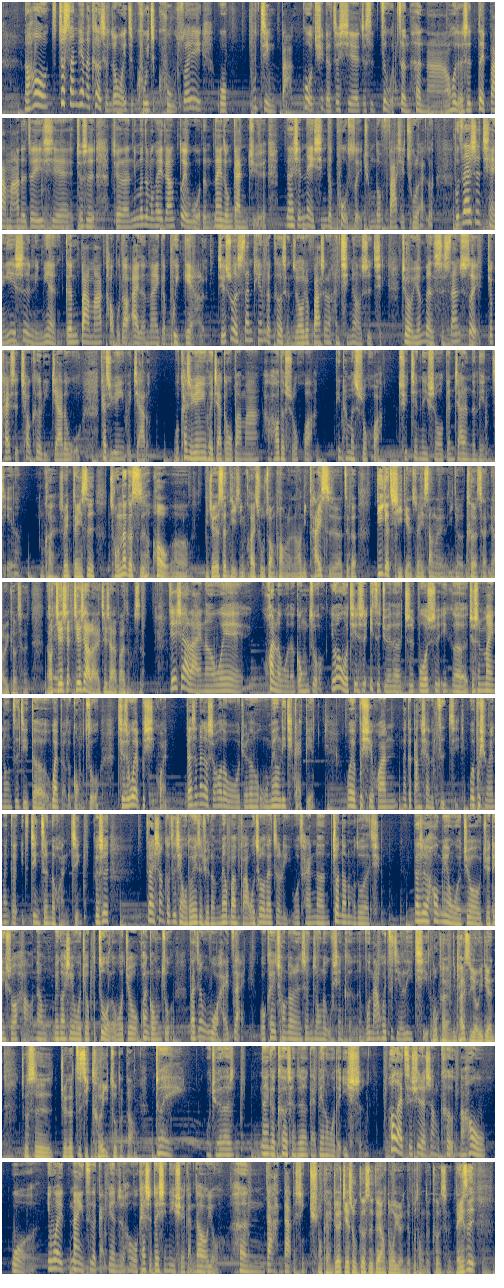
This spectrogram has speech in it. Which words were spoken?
然后这三天的课程中，我一直哭，一直哭，所以我。不仅把过去的这些就是自我憎恨啊，或者是对爸妈的这一些，就是觉得你们怎么可以这样对我的那种感觉，那些内心的破碎，全部都发泄出来了，不再是潜意识里面跟爸妈讨不到爱的那一个配件了。结束了三天的课程之后，就发生了很奇妙的事情，就原本十三岁就开始翘课离家的我，开始愿意回家了。我开始愿意回家跟我爸妈好好的说话，听他们说话，去建立说跟家人的连接了。OK，所以等于是从那个时候，呃，你觉得身体已经快出状况了，然后你开始了这个第一个起点，所以你上了一个课程，疗愈课程，然后接下接下来接下来发生什么事？接下来呢，我也换了我的工作，因为我其实一直觉得直播是一个就是卖弄自己的外表的工作，其实我也不喜欢。但是那个时候的我，我觉得我没有力气改变，我也不喜欢那个当下的自己，我也不喜欢那个一直竞争的环境。可是，在上课之前，我都一直觉得没有办法，我只有在这里，我才能赚到那么多的钱。但是后面我就决定说，好，那没关系，我就不做了，我就换工作，反正我还在，我可以创造人生中的无限可能，我拿回自己的力气了。OK，你开始有一点就是觉得自己可以做得到，对。我觉得那个课程真的改变了我的一生。后来持续的上课，然后我因为那一次的改变之后，我开始对心理学感到有很大很大的兴趣。OK，你就会接触各式各样多元的不同的课程，等于是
